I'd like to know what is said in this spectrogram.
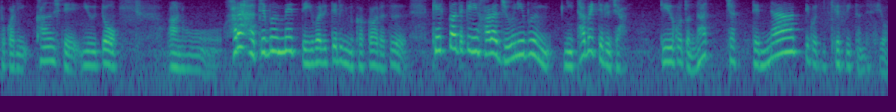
とかに関して言うと、あの、腹8分目って言われてるにもかかわらず、結果的に腹12分に食べてるじゃんっていうことになっちゃってんなっていうことに気がついたんですよ。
